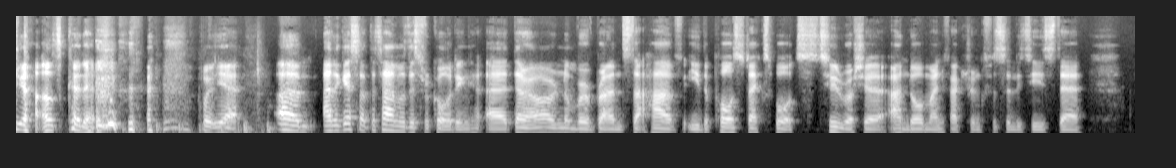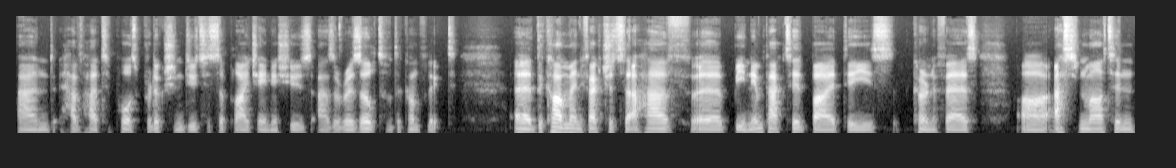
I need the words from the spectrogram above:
yeah, I was gonna. but yeah, um, and I guess at the time of this recording, uh, there are a number of brands that have either paused exports to Russia and/or manufacturing facilities there, and have had to pause production due to supply chain issues as a result of the conflict. Uh, the car manufacturers that have uh, been impacted by these current affairs are Aston Martin,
